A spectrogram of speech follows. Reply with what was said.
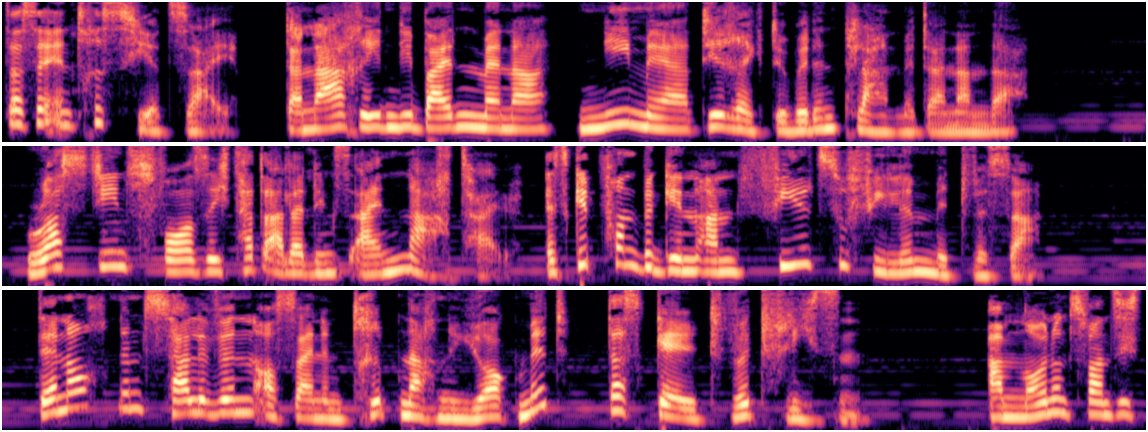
dass er interessiert sei. Danach reden die beiden Männer nie mehr direkt über den Plan miteinander. Rothsteins Vorsicht hat allerdings einen Nachteil. Es gibt von Beginn an viel zu viele Mitwisser. Dennoch nimmt Sullivan aus seinem Trip nach New York mit, das Geld wird fließen. Am 29.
